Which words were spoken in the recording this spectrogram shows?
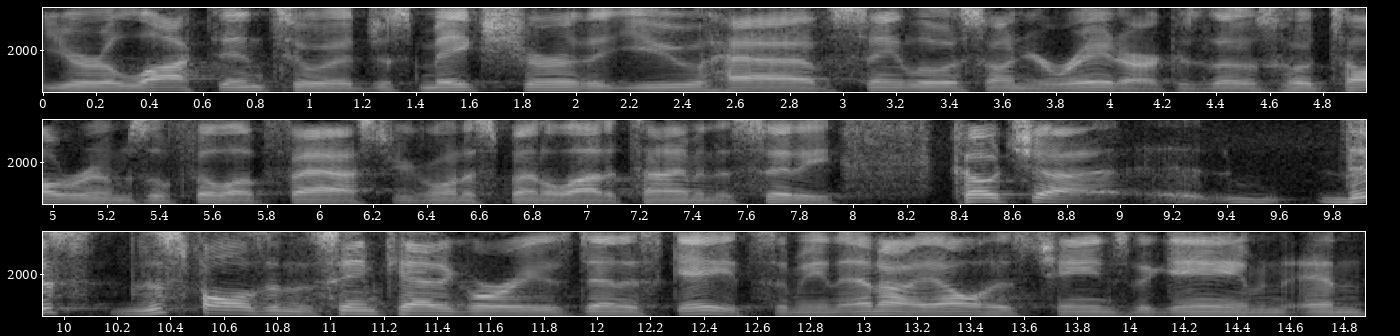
you're locked into it, just make sure that you have St. Louis on your radar because those hotel rooms will fill up fast. You're going to spend a lot of time in the city. Coach, uh, this this falls in the same category as Dennis Gates. I mean, NIL has changed the game, and,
